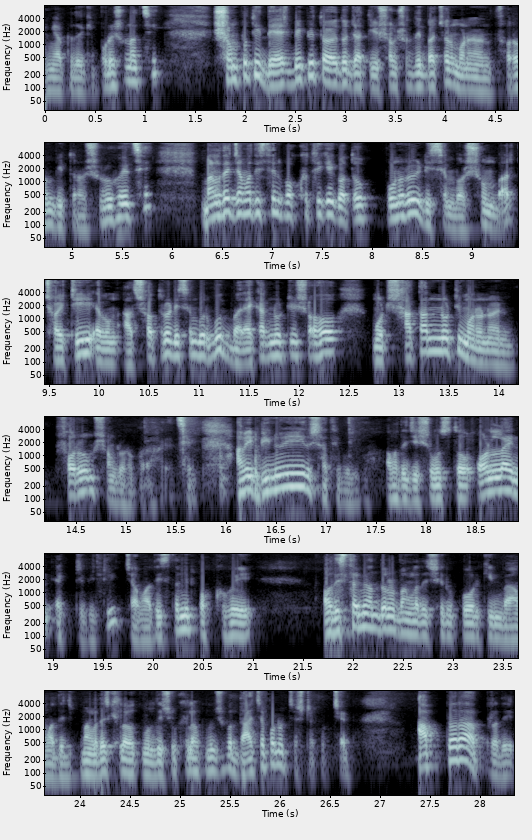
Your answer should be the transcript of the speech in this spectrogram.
আমি আপনাদেরকে পড়ে শোনাচ্ছি। সম্প্রতি দেশব্যাপী ত্রয়োদশ জাতীয় সংসদ নির্বাচন মনোনয়ন ফরম বিতরণ শুরু হয়েছে। বাংলাদেশ জামাত ইসলামের পক্ষ থেকে গত পনেরোই ডিসেম্বর সোমবার ছয়টি এবং আজ সতেরোই ডিসেম্বর বুধবার একান্নটি সহ মোট সাতান্নটি মনোনয়ন ফরম সংগ্রহ করা হয়েছে। আমি বিনয়ের সাথে বলব, আমাদের যে সমস্ত অনলাইন অ্যাক্টিভিটি জামাত ইসলামের পক্ষ হয়ে ইসলামী আন্দোলন বাংলাদেশের উপর কিংবা আমাদের বাংলাদেশ খেলাফত মন্দির খেলাফত মন্দির দায় চাপানোর চেষ্টা করছেন। আপনারা আপনাদের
